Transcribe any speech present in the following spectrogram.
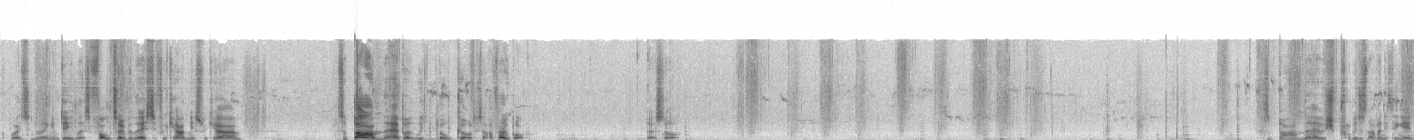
Quite annoying indeed. Let's vault over this if we can. Yes, we can. There's a barn there, but we. Oh god, is that a robot? No, it's not. There's a barn there which probably doesn't have anything in.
